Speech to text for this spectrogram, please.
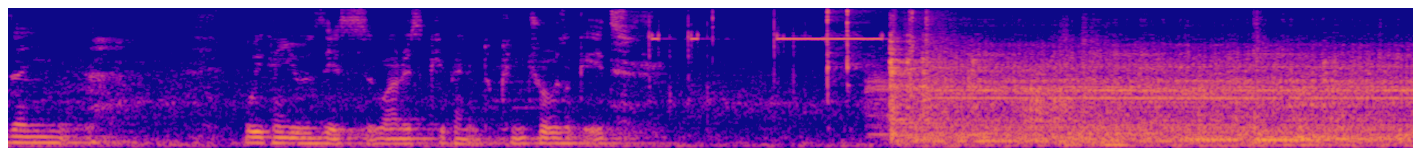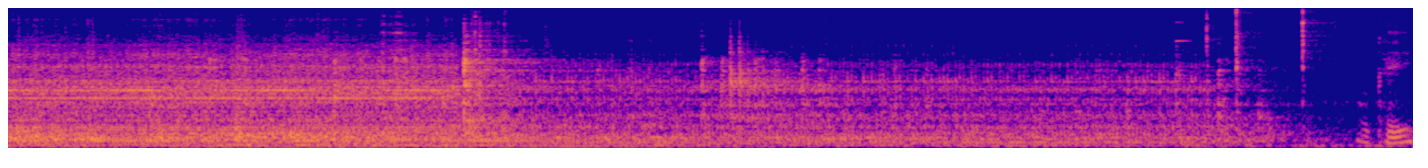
Then we can use this wireless keypad to control the gate. Okay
